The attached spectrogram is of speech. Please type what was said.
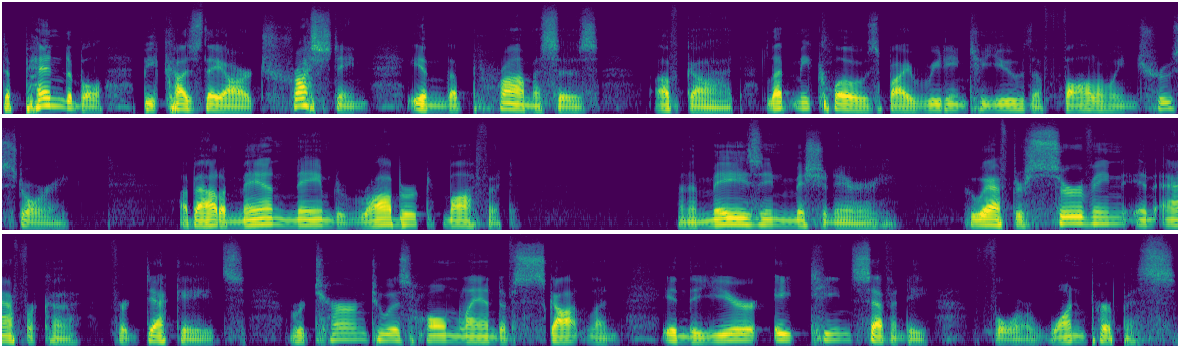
dependable, because they are trusting in the promises of God. Let me close by reading to you the following true story about a man named Robert Moffat, an amazing missionary who, after serving in Africa for decades, returned to his homeland of Scotland in the year 1870 for one purpose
